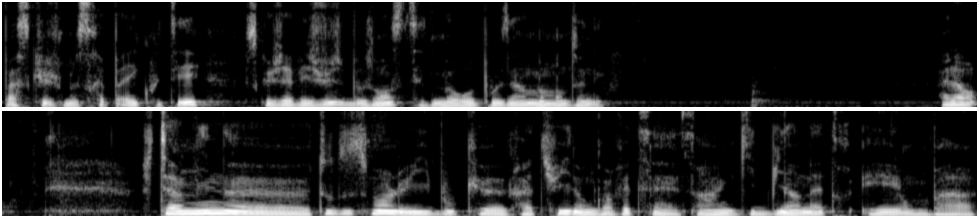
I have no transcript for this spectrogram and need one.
parce que je ne me serais pas écoutée, parce que j'avais juste besoin, c'était de me reposer à un moment donné. Alors, je termine euh, tout doucement le e-book euh, gratuit, donc en fait c'est un guide bien-être et on va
